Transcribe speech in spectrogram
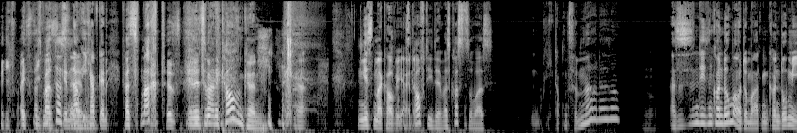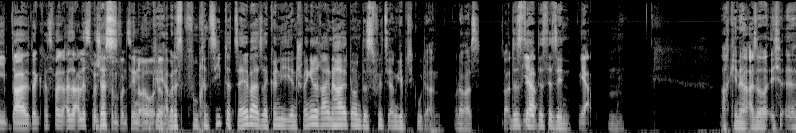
ich weiß nicht, macht was, das genau. denn? Ich habe was macht das? Ja, jetzt mal eine kaufen können. Nächstes Mal kaufe ich Was eine. kauft die denn? Was kostet sowas? Ich glaube, ein Fünfer oder so. Also es ist in diesen Kondomautomaten, Kondomi, da, da kriegst du also alles zwischen das- 5 und 10 Euro. Okay, dann. aber das vom Prinzip das selber, also da können die ihren Schwengel reinhalten und das fühlt sich angeblich gut an, oder was? So, das ist, Ja. der, das ist der Sinn. ja. Hm. Ach Kinder, also ich, äh,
